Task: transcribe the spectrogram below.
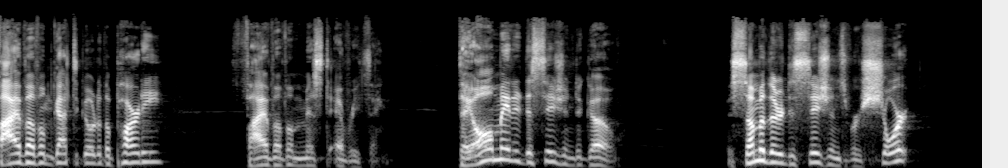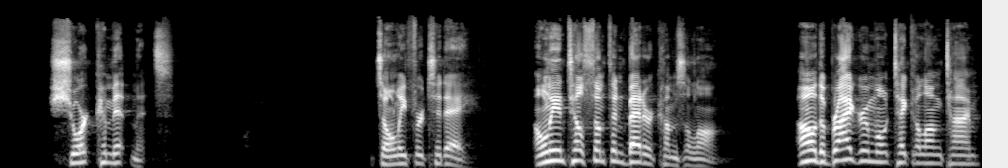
Five of them got to go to the party, five of them missed everything. They all made a decision to go. Some of their decisions were short, short commitments. It's only for today, only until something better comes along. Oh, the bridegroom won't take a long time.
